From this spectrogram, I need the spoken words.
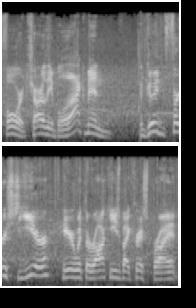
for Charlie Blackmon. A good first year here with the Rockies by Kris Bryant.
